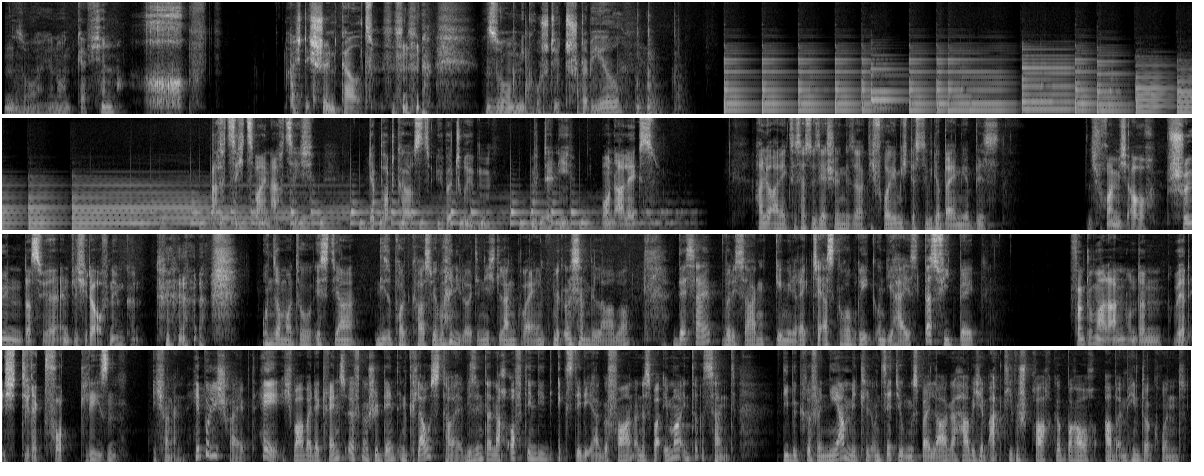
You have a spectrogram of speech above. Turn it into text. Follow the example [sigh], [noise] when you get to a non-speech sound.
So, hier noch ein Käffchen. Richtig schön kalt. [laughs] so, Mikro steht stabil. »8082«, der Podcast über drüben mit Danny und Alex. Hallo Alex, das hast du sehr schön gesagt. Ich freue mich, dass du wieder bei mir bist. Ich freue mich auch. Schön, dass wir endlich wieder aufnehmen können. [laughs] Unser Motto ist ja, diese Podcast, wir wollen die Leute nicht langweilen mit unserem Gelaber. Deshalb würde ich sagen, gehen wir direkt zur ersten Rubrik und die heißt das Feedback. Fang du mal an und dann werde ich direkt fortlesen. Ich fange an. Hippoli schreibt, hey, ich war bei der Grenzöffnung Student in Klausthal. Wir sind danach oft in die Ex-DDR gefahren und es war immer interessant. Die Begriffe Nährmittel und Sättigungsbeilage habe ich im aktiven Sprachgebrauch, aber im Hintergrund.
